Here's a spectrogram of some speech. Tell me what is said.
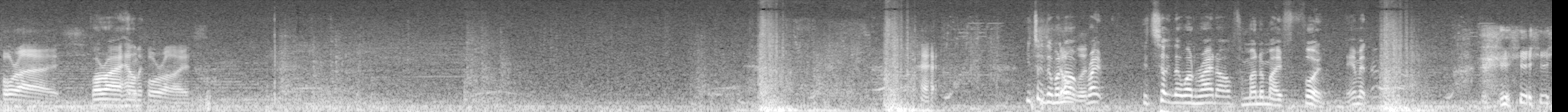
Four eyes. Four eye helmet. Four eyes. You took the one out right. You took that one right out from under my foot. Damn it.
